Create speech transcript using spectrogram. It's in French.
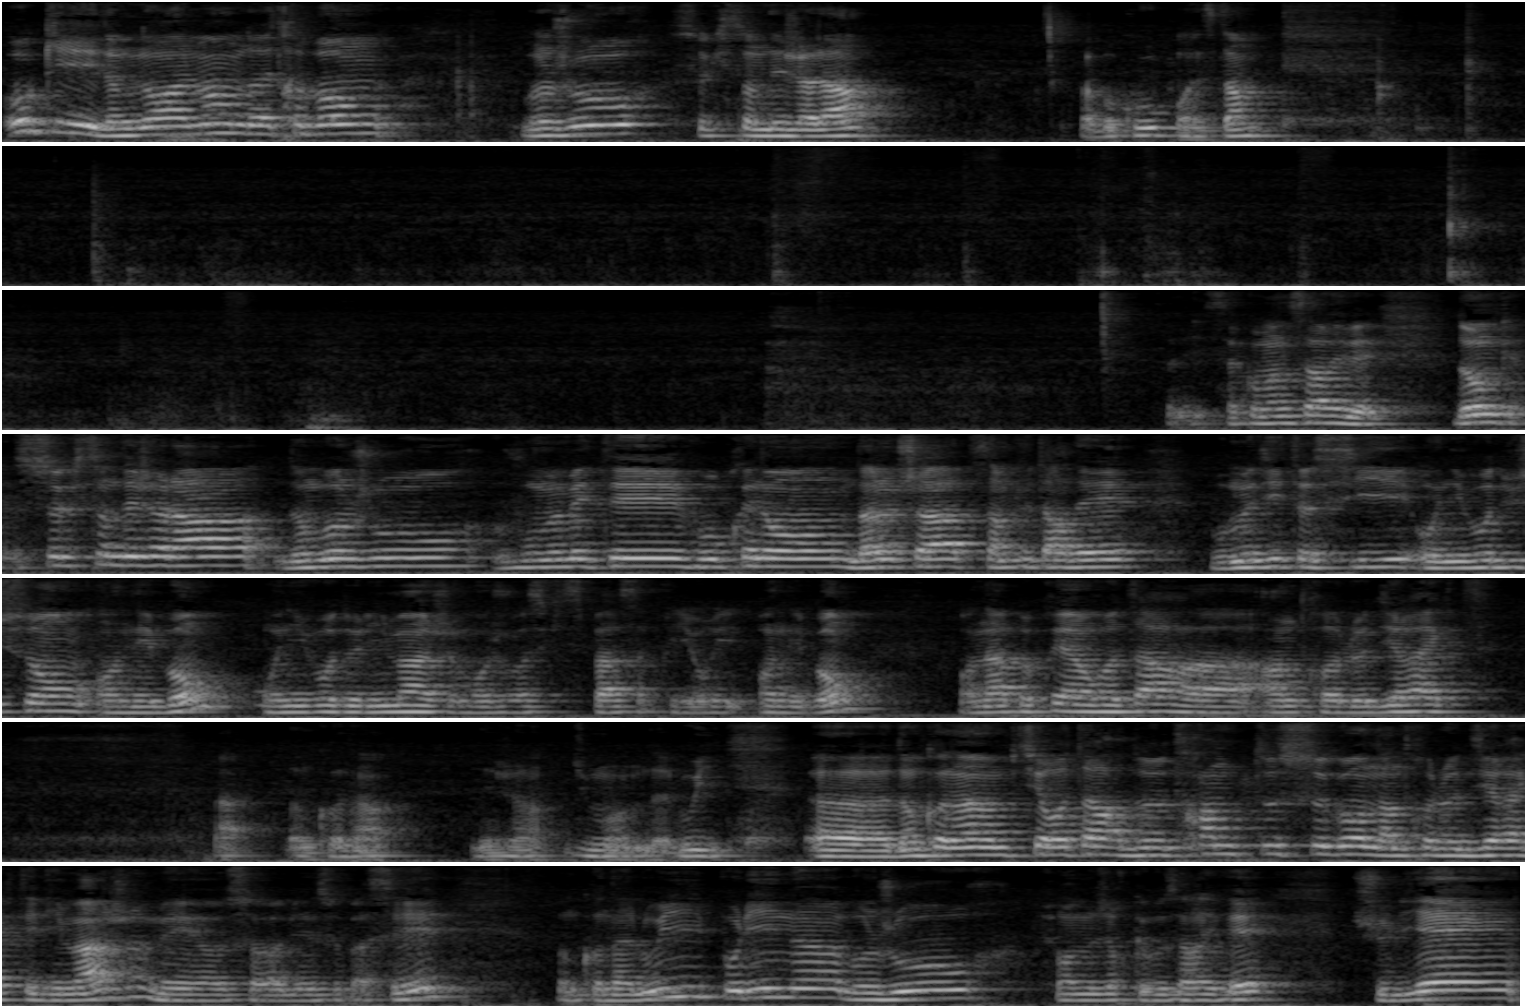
Ok, donc normalement on doit être bon. Bonjour, ceux qui sont déjà là. Pas beaucoup pour l'instant. Ça commence à arriver. Donc, ceux qui sont déjà là, donc bonjour, vous me mettez vos prénoms dans le chat sans plus tarder. Vous me dites si au niveau du son on est bon, au niveau de l'image, moi je vois ce qui se passe, a priori on est bon. On a à peu près un retard euh, entre le direct. Ah, donc on a déjà du monde, oui. Euh, donc on a un petit retard de 30 secondes entre le direct et l'image, mais euh, ça va bien se passer. Donc on a Louis, Pauline, bonjour au fur à mesure que vous arrivez. Julien.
